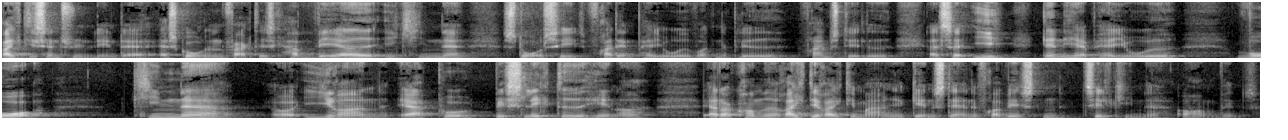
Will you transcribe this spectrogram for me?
rigtig sandsynligt endda, at skålen faktisk har været i Kina stort set fra den periode, hvor den er blevet fremstillet. Altså i den her periode, hvor Kina og Iran er på beslægtede hænder, er der kommet rigtig, rigtig mange genstande fra Vesten til Kina og omvendt.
